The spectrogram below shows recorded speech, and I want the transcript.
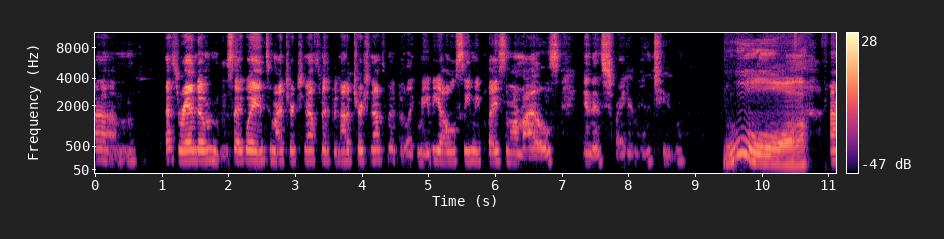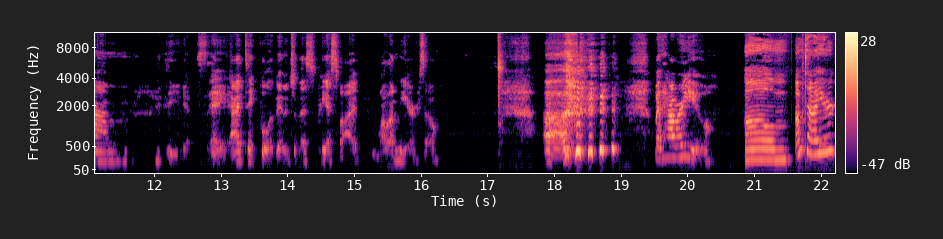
Um, that's random segue into my church announcement, but not a church announcement. But like maybe y'all will see me play some more Miles and then Spider Man Two. Ooh. Um, yes, hey, I take full advantage of this PS5 while I'm here. So, uh, but how are you? Um, I'm tired,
